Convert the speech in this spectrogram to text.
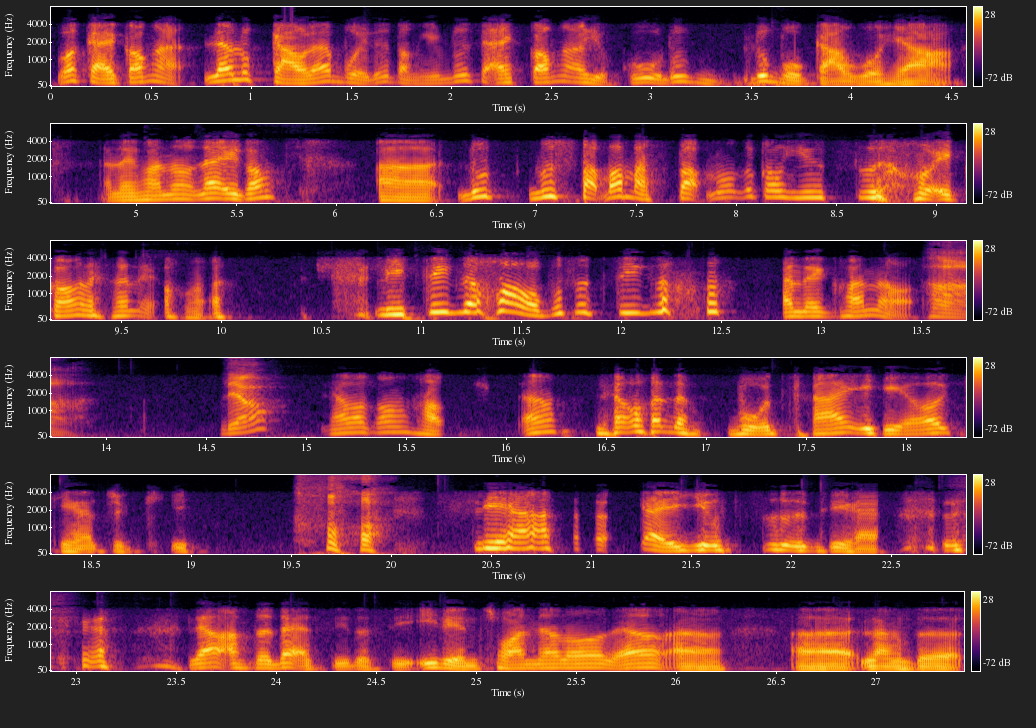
我跟你讲啊，了你教了袂，你同意你是爱讲啊，又古，你你无教过遐，安尼反正，那伊讲啊，你你 stop 啊嘛 stop 咯，你讲幼稚，我伊讲你看你，你精的话我不是精咯，安尼看哦。哈，聊，然后我讲好，啊，然后我就无在意，我行出去。是啊，係幼稚啲，然後 after that 時就是一连串的咯，然後誒誒人就，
